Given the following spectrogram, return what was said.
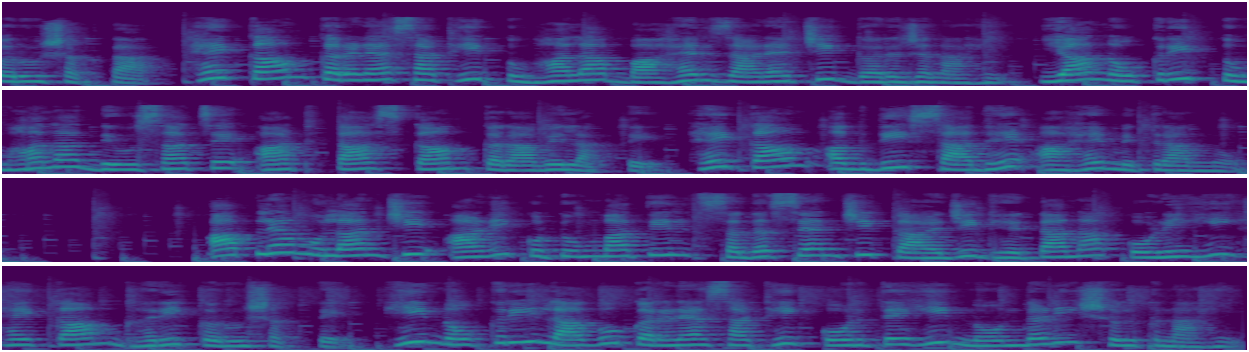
करू शकतात. हे काम करण्यासाठी तुम्हाला बाहेर जाण्याची गरज नाही. या नोकरीत तुम्हाला दिवसाचे आठ तास काम करावे लागते. हे काम अगदी साधे आहे मित्रांनो. आपल्या मुलांची आणि कुटुंबातील सदस्यांची काळजी घेताना कोणीही हे काम घरी करू शकते. ही नोकरी लागू करण्यासाठी कोणतेही नोंदणी शुल्क नाही.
